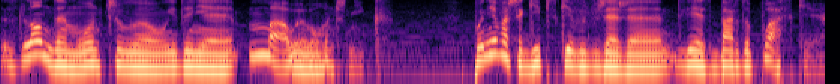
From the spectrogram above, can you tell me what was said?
Z lądem łączył ją jedynie mały łącznik. Ponieważ egipskie wybrzeże jest bardzo płaskie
